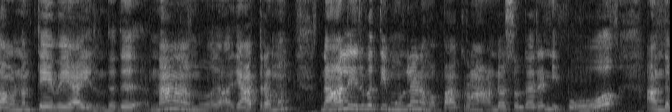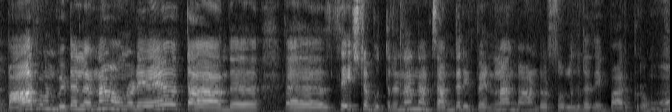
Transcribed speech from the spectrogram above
கவனம் தேவையாக இருந்தது நான் யாத்திரமும் நாலு இருபத்தி மூணில் நம்ம பார்க்குறோம். ஆண்டவர் சொல்கிறாரு நீ போ. அந்த பார்வன் விடலைன்னா அவனுடைய த அந்த சேஷ்டபுத்திரனை நான் சங்கரிப்பேன்லாம் அங்கே ஆண்டவர் சொல்லுகிறதை பார்க்குறோம்.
